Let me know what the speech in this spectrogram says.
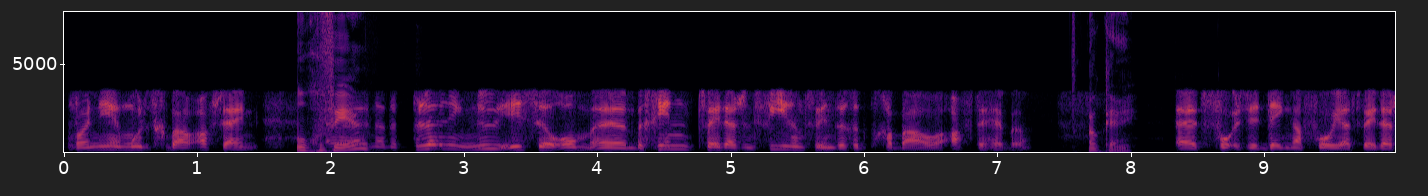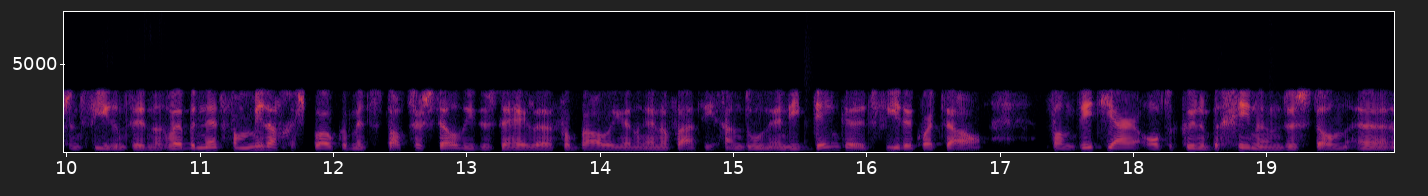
Wanneer moet het gebouw af zijn? Ongeveer? Nou, de planning nu is om begin 2024 het gebouw af te hebben. Oké. Het voor, denk naar voorjaar 2024. We hebben net vanmiddag gesproken met Stadsherstel, die dus de hele verbouwing en renovatie gaan doen. En die denken het vierde kwartaal van dit jaar al te kunnen beginnen. Dus dan eh,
